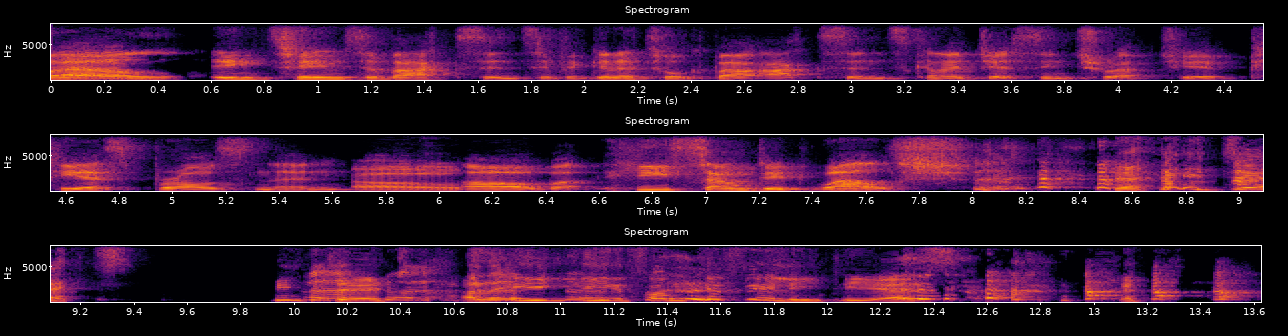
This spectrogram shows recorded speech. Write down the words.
Well, um, in terms of accents, if we're going to talk about accents, can I just interrupt you? Pierce Brosnan. Oh, Oh, but he sounded Welsh. he did. He did. I you, you from Caerphilly, Pierce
